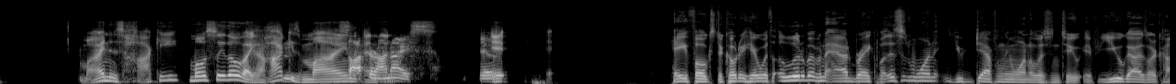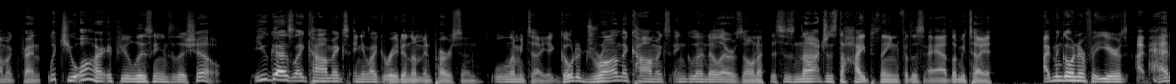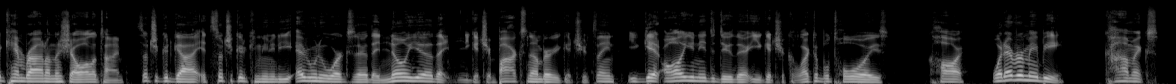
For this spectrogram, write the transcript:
mine is hockey mostly though. Like hockey's mine. Hmm. soccer on ice Yep. It Hey folks, Dakota here with a little bit of an ad break, but this is one you definitely want to listen to if you guys are comic fan, which you are if you're listening to the show. You guys like comics and you like reading them in person. Let me tell you, go to Drawn to Comics in Glendale, Arizona. This is not just a hype thing for this ad. Let me tell you, I've been going there for years. I've had Cam Brown on the show all the time. Such a good guy. It's such a good community. Everyone who works there, they know you. They you get your box number, you get your thing, you get all you need to do there. You get your collectible toys, car, whatever it may be. Comics,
